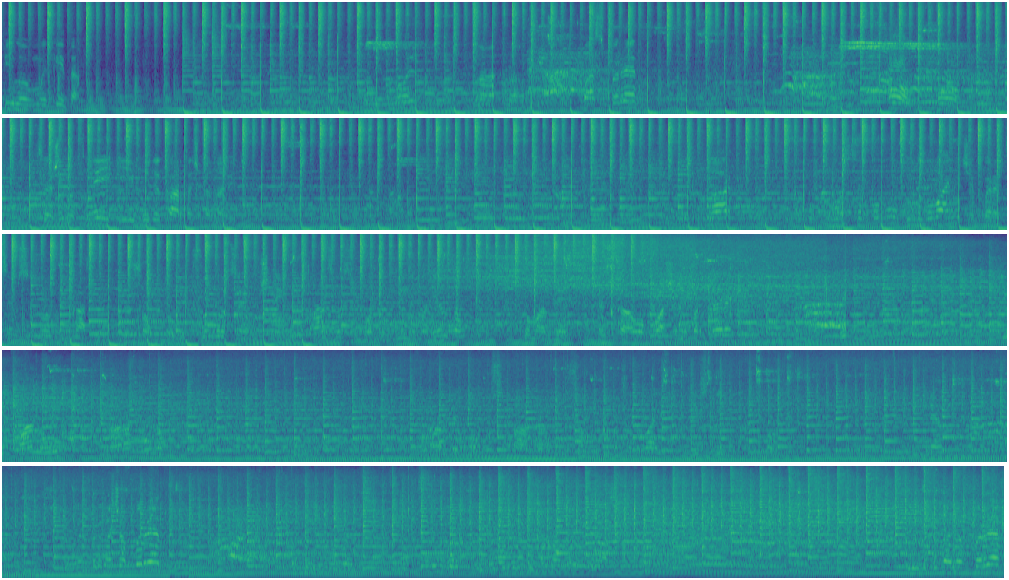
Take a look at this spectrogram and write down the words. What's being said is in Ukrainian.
Шипілов Микита. 1-0. На на пас вперед. Фол, фол. Це штрафний і буде карточка навіть. 2-0 на рахунок команди Фокус Агро. Сьомий номер забиває Київський фонд. Передача вперед. Вперед.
